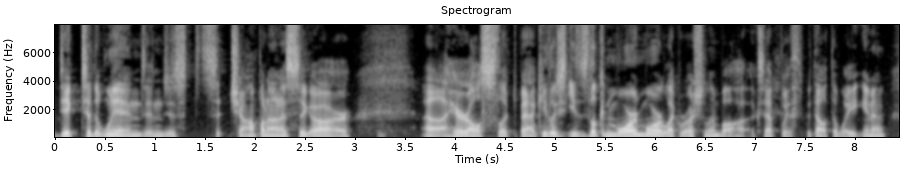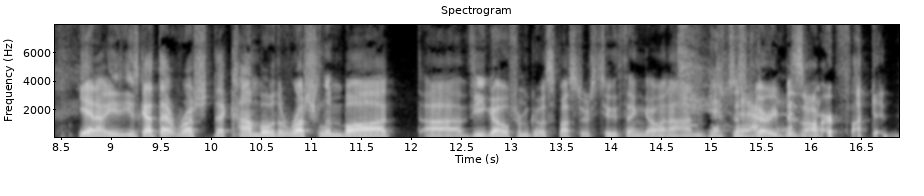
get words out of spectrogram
dick to the wind and just chomping on his cigar, uh, hair all slicked back. He looks, he's looking more and more like Rush Limbaugh, except with without the weight, you know. yeah. No, he, he's got that rush, that combo of the Rush Limbaugh, uh, Vigo from Ghostbusters two thing going on. It's just very bizarre fucking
